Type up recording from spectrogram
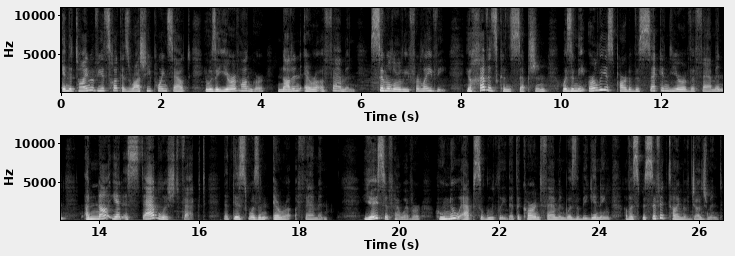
In the time of Yitzchak, as Rashi points out, it was a year of hunger, not an era of famine. Similarly for Levi. Yocheved's conception was in the earliest part of the second year of the famine, a not yet established fact that this was an era of famine. Yosef, however, who knew absolutely that the current famine was the beginning of a specific time of judgment,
